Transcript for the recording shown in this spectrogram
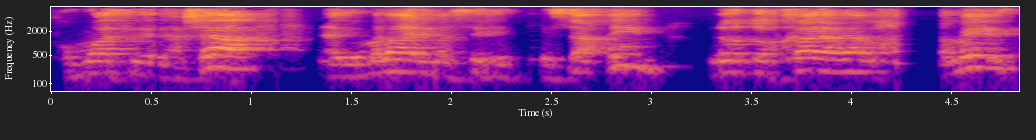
como hace de allá, la Gemara de Masejet Pesachim, lo tojar a la jamez,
